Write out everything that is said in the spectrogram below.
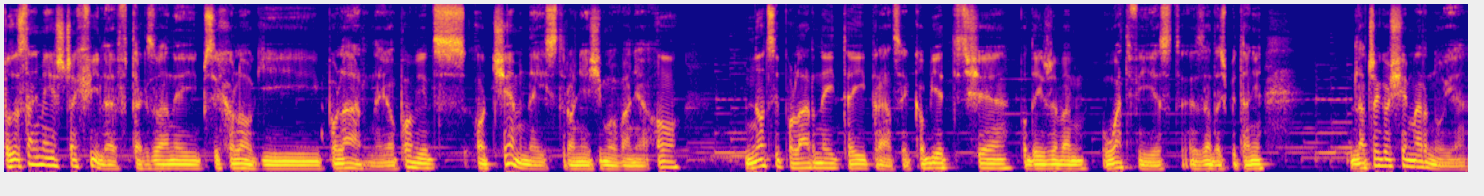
Pozostańmy jeszcze chwilę w tak zwanej psychologii polarnej. Opowiedz o ciemnej stronie zimowania, o nocy polarnej tej pracy. Kobiecie, podejrzewam, łatwiej jest zadać pytanie, dlaczego się marnuje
